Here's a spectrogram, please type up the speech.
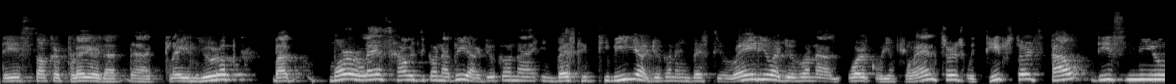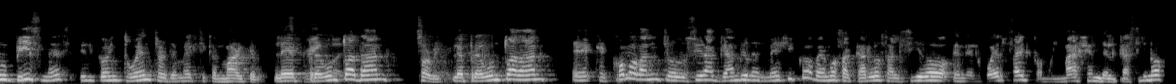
this soccer player that, that play in Europe, but more or less, how is it going to be? Are you going to invest in TV? Are you going to invest in radio? Are you going to work with influencers, with tipsters? How this new business is going to enter the Mexican market? Le pregunto a Dan, sorry, le pregunto a Dan eh, que cómo van a introducir a Gamble en México. Vemos a Carlos Salcido en el website como imagen del casino,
